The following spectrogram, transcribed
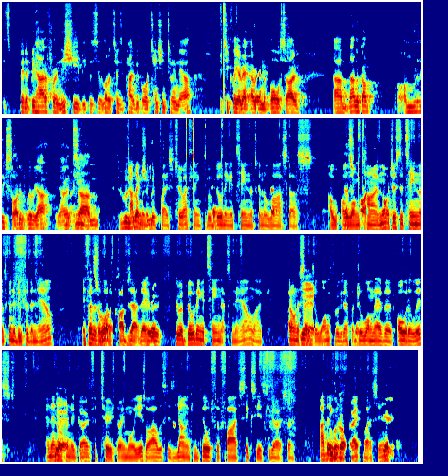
it's been a bit harder for him this year because a lot of teams are paying a bit more attention to him now, particularly around around the ball. So, um, no, look, I'm I'm really excited with where we are. You know, it's um really I think we're in a good place too. I think we're building a team that's going to last us a, a long right. time, not just a team that's going to be for the now. I think there's a lot of clubs out there who, yeah. who are building a team that's now. Like I don't want to say yeah. Geelong, for example, but Geelong they have an older list, and they're yeah. not going to go for two, three more years. While our list is young and can build for five, six years to go. So I think well, we're in a great place. Yeah. yeah.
